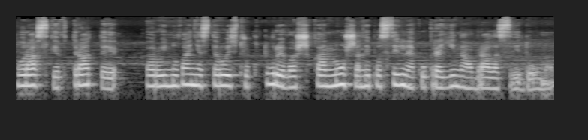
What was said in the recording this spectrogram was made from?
Поразки, втрати, руйнування старої структури, важка ноша, непосильна, яку Україна обрала свідомо.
